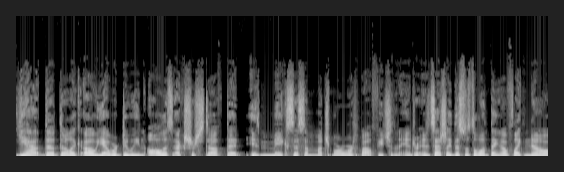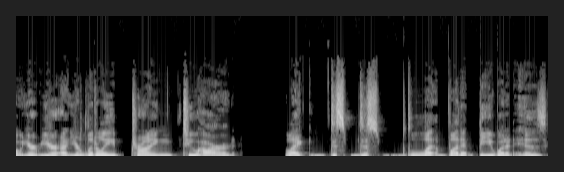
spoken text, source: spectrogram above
yeah, they're, they're, like, oh yeah, we're doing all this extra stuff that is makes this a much more worthwhile feature than Android. And it's actually this was the one thing of like, no, you're you're uh, you're literally trying too hard. Like just just let let it be what it is.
